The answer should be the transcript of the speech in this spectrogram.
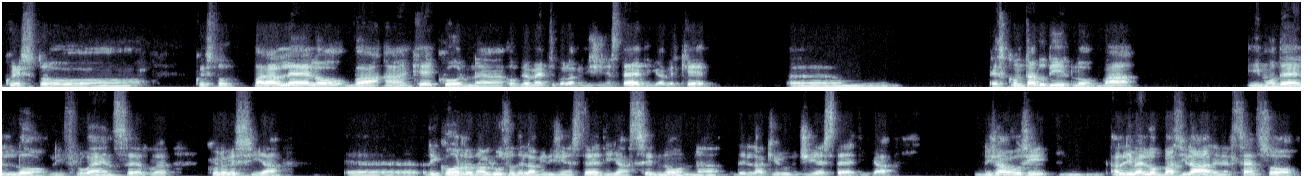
questo, questo parallelo va anche con, ovviamente, con la medicina estetica, perché ehm, è scontato dirlo, ma il modello, l'influencer, quello che sia, eh, ricorrono all'uso della medicina estetica se non della chirurgia estetica, diciamo così, a livello basilare, nel senso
